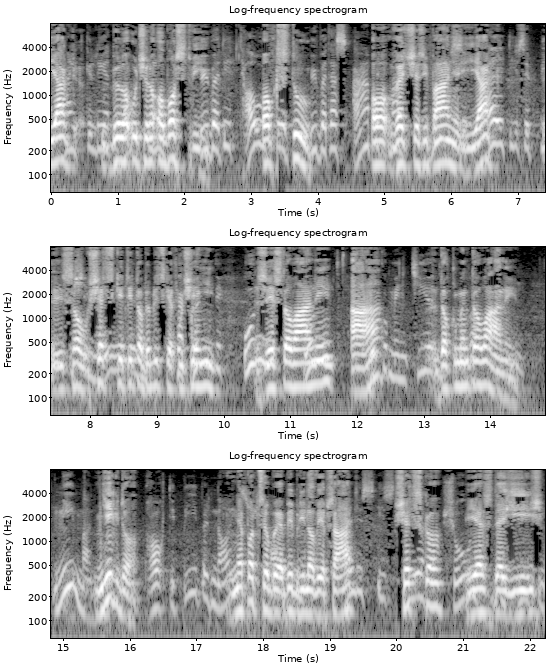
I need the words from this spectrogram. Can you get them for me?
Jak bylo učeno o božství, o kstu, o večeři páně, jak jsou všechny tyto biblické učení zvěstovány a dokumentovány. Nikdo nepotřebuje Bibli nově psát, všecko je zde již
